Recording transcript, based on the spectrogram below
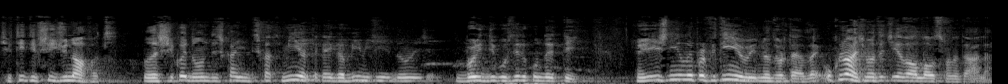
Që t'i t'i fshijë gjynafet dhe shikoi domethënë diçka një diçka të mirë tek ai gabimi që domethënë që bëri dikush tjetër kundër tij. Që ishte një lloj përfitimi në të vërtetë dhe u kënaq me atë që i dha Allahu subhanahu wa taala.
